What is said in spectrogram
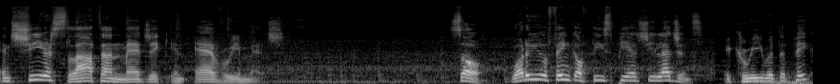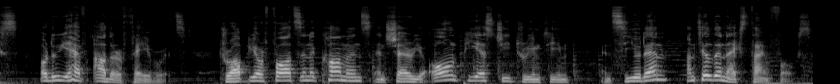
and sheer Zlatan magic in every match. So, what do you think of these PSG legends? Agree with the picks or do you have other favorites? Drop your thoughts in the comments and share your own PSG dream team and see you then until the next time folks.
